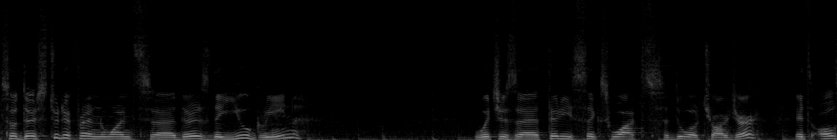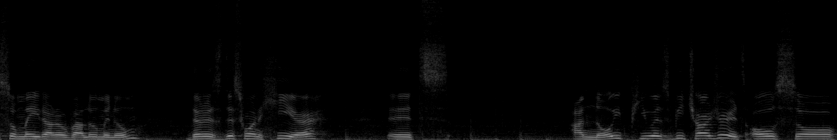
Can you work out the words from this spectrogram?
So there's two different ones. Uh, there is the Ugreen, which is a 36 watts dual charger. It's also made out of aluminum. There is this one here. It's a NOIP USB charger. It's also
